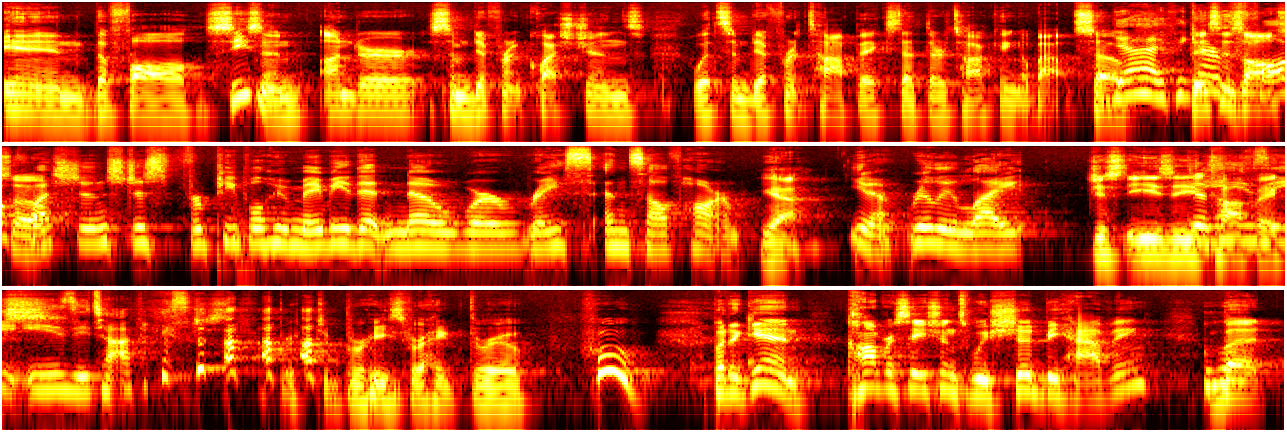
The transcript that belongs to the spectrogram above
in the fall season under some different questions with some different topics that they're talking about. So Yeah, I think this is fall also questions, just for people who maybe didn't know, were race and self harm. Yeah. you know, really light, just easy just topics easy, easy topics. to breeze right through. Whew. But again, conversations we should be having, Mm-hmm. but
